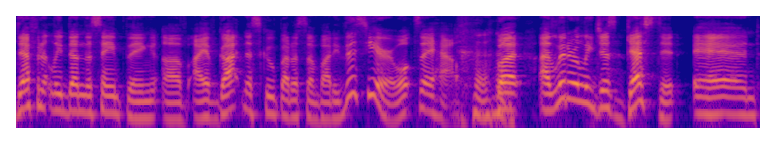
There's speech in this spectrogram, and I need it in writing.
definitely done the same thing of I have gotten a scoop out of somebody this year. I won't say how, but I literally just guessed it and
